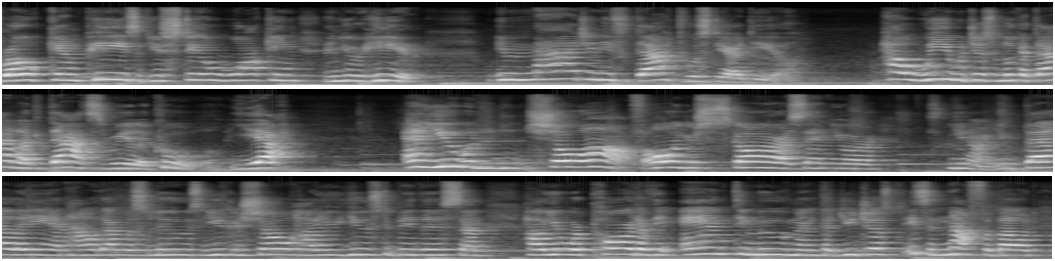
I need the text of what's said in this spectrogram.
broken pieces. You're still walking and you're here. Imagine if that was the ideal. How we would just look at that like that's really cool. Yeah. and you would show off all your scars and your you know your belly and how that was loose and you can show how you used to be this and how you were part of the anti movement that you just it's enough about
